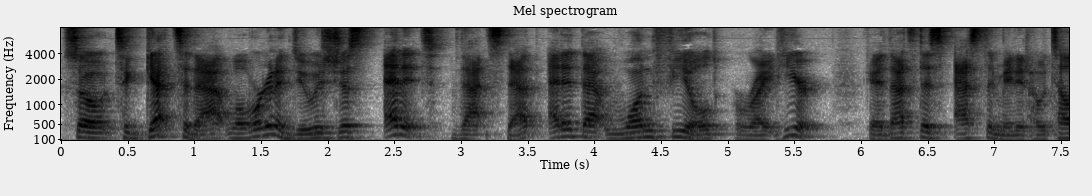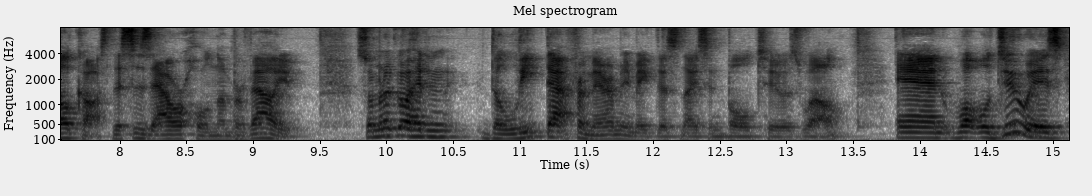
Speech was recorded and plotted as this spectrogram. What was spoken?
So to get to that, what we're gonna do is just edit that step, edit that one field right here. Okay, that's this estimated hotel cost. This is our whole number value. So I'm gonna go ahead and delete that from there. I'm gonna make this nice and bold too as well. And what we'll do is,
